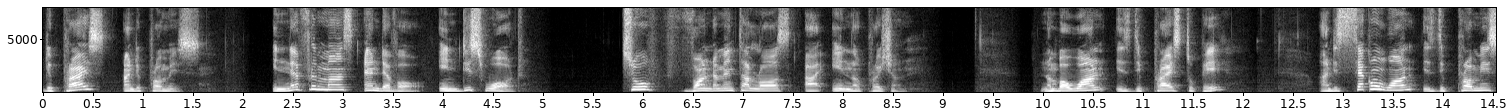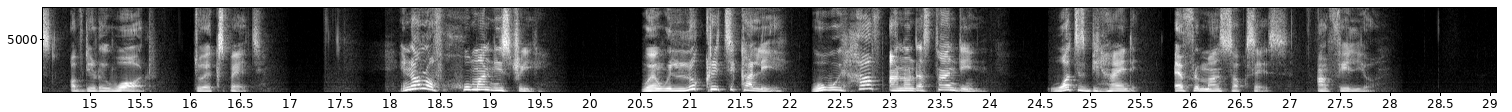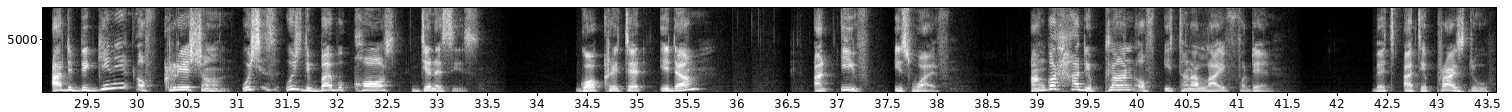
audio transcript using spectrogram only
the price and the promise. In every man's endeavor in this world, two fundamental laws are in operation. Number one is the price to pay, and the second one is the promise of the reward to expect. In all of human history, when we look critically, we will have an understanding what is behind every man's success and failure. At the beginning of creation, which, is, which the Bible calls Genesis, God created Adam and Eve, his wife. And God had a plan of eternal life for them, but at a price though.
